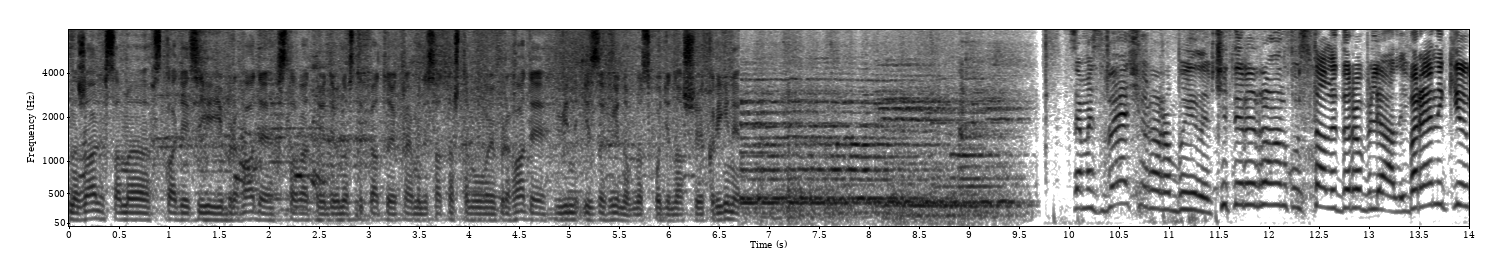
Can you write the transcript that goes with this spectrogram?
На жаль, саме в складі цієї бригади, славетної 95-ї окремої десантно штурмової бригади, він і загинув на сході нашої країни. Це ми з вечора робили, в 4 ранку встали, доробляли. Вареники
